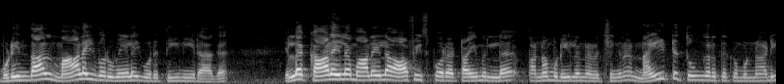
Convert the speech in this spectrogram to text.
முடிந்தால் மாலை ஒரு வேளை ஒரு தீநீராக இல்லை காலையில் மாலையில் ஆஃபீஸ் போகிற டைம் இல்லை பண்ண முடியலன்னு நினச்சிங்கன்னா நைட்டு தூங்குறதுக்கு முன்னாடி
